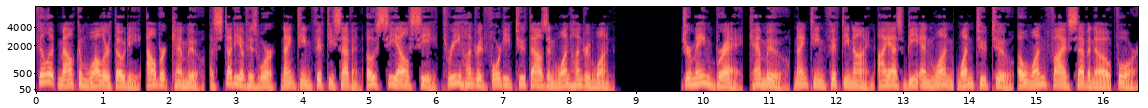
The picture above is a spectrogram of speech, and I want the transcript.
Philip Malcolm Waller Thody, Albert Camus, A Study of His Work 1957 OCLC 342101 Germaine Brée, Camus 1959 ISBN 1-122-01570-4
